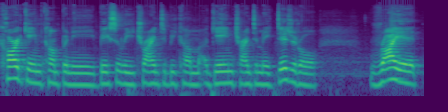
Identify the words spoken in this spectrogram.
card game company basically trying to become a game, trying to make digital. Riot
